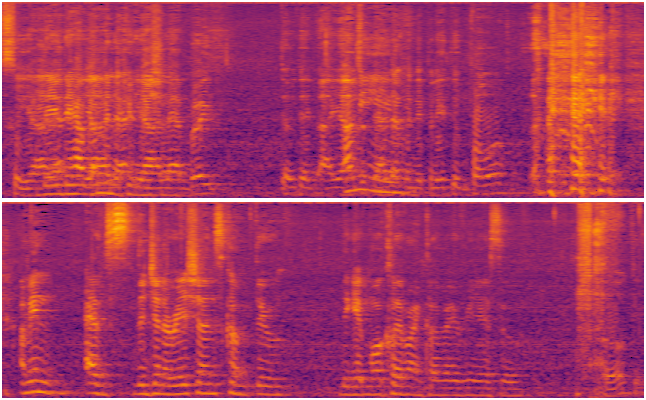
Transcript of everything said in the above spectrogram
So yeah, they, they have yeah, that manipulation. Yeah, elaborate. I, I mean, that manipulative power. I mean, as the generations come through, they get more clever and clever every year. So, Oh, okay.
